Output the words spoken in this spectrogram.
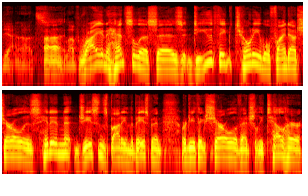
Yeah, it's uh, lovely. Ryan Hensela says, "Do you think Tony will find out Cheryl is hidden Jason's body in the basement, or do you think Cheryl will eventually tell her?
